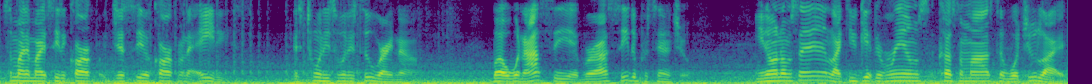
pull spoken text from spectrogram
Somebody might see the car, just see a car from the 80s. It's 2022 right now. But when I see it, bro, I see the potential. You know what I'm saying? Like you get the rims customized to what you like.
